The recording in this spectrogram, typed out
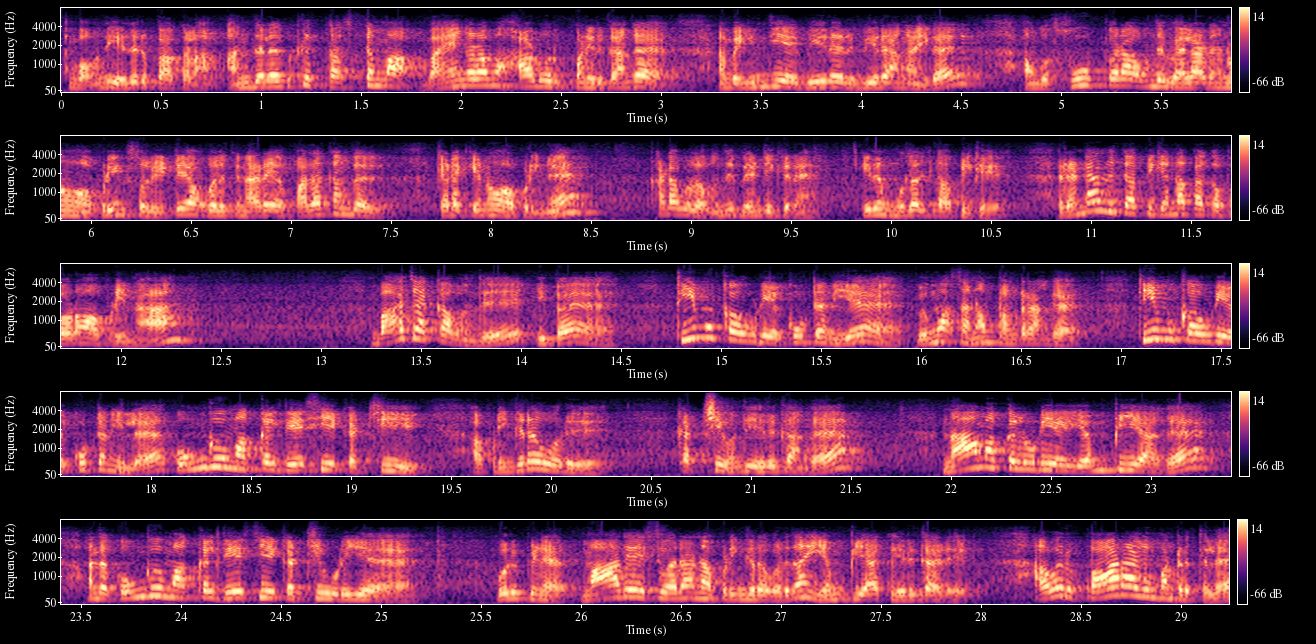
நம்ம வந்து எதிர்பார்க்கலாம். அந்தளவுக்கு கஷ்டமாக பயங்கரமாக ஹார்ட் ஒர்க் பண்ணியிருக்காங்க நம்ம இந்திய வீரர் வீராங்கனைகள். அவங்க சூப்பராக வந்து விளையாடணும் அப்படின்னு சொல்லிட்டு அவங்களுக்கு நிறைய பதக்கங்கள் கிடைக்கணும் அப்படின்னு கடவுளை வந்து வேண்டிக்கிறேன். இது முதல் டாபிக் ரெண்டாவது டாபிக் என்ன பார்க்க போகிறோம் அப்படின்னா பாஜக வந்து இப்போ திமுகவுடைய கூட்டணியை விமர்சனம் பண்ணுறாங்க திமுகவுடைய கூட்டணியில் கொங்கு மக்கள் தேசிய கட்சி அப்படிங்கிற ஒரு கட்சி வந்து இருக்காங்க. நாமக்கலுடைய எம்பியாக அந்த கொங்கு மக்கள் தேசிய கட்சியுடைய உறுப்பினர் மாதேஸ்வரன் அப்படிங்கிறவர் தான் எம்பியாக இருக்காரு. அவர் பாராளுமன்றத்தில்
